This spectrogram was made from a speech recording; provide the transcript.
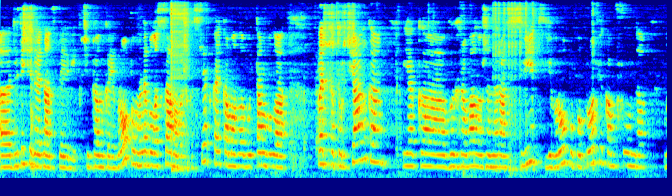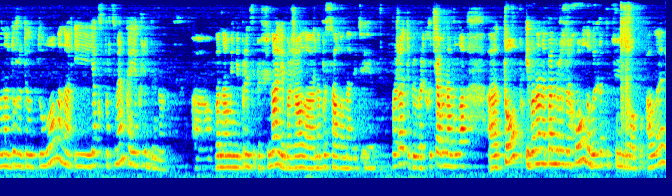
е, 2019 рік, чемпіонка Європи. У мене була сама важка сітка, яка могла бути. Там була перша турчанка, яка вигравала вже не раз світ, Європу по профікам фунда. Вона дуже титулована і як спортсменка, і як людина. Вона мені, в принципі, в фіналі бажала, написала навіть і бажаю тобі виграти. Хоча вона була топ, і вона, напевно, розраховувала виграти цю Європу, але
